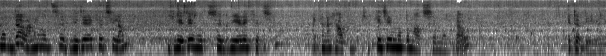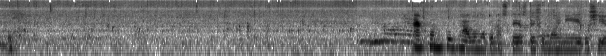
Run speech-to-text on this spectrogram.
মুগ ডাল আমি হচ্ছে ভেজে রেখেছিলাম, ভেজে হচ্ছে ধুয়ে রেখেছি। এখানে হাফ কেজির মতন আছে মুগ ডাল। এটা দিয়ে নেব এখন খুব ভালো মতন আস্তে আস্তে সময় নিয়ে কষিয়ে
